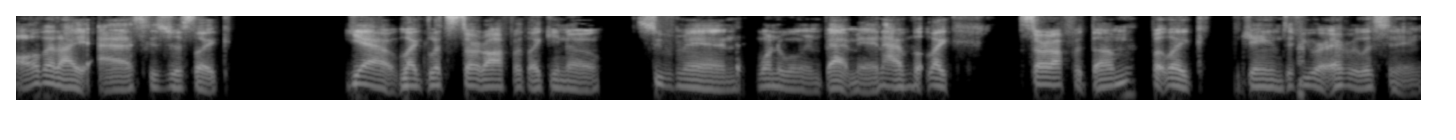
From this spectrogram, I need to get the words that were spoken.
all that I ask is just like yeah, like let's start off with like, you know, Superman, Wonder Woman, Batman. Have like start off with them, but like James, if you are ever listening,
